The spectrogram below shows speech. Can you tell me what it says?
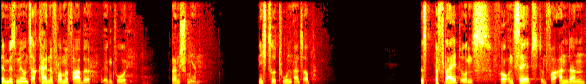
Dann müssen wir uns auch keine fromme Farbe irgendwo dran schmieren. Nicht so tun, als ob. Das befreit uns vor uns selbst und vor anderen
